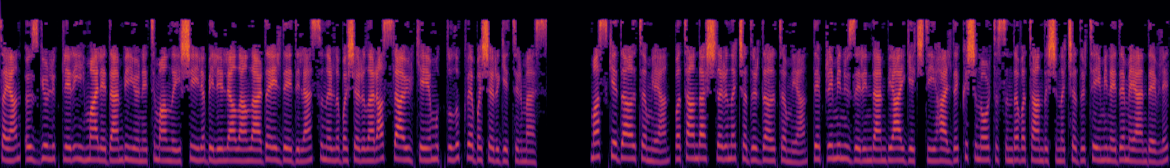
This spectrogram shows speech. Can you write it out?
sayan, özgürlükleri ihmal eden bir yönetim anlayışıyla belirli alanlarda elde edilen sınırlı başarılar asla ülkeye mutluluk ve başarı getirmez. Maske dağıtamayan, vatandaşlarına çadır dağıtamayan, depremin üzerinden bir ay geçtiği halde kışın ortasında vatandaşına çadır temin edemeyen devlet,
